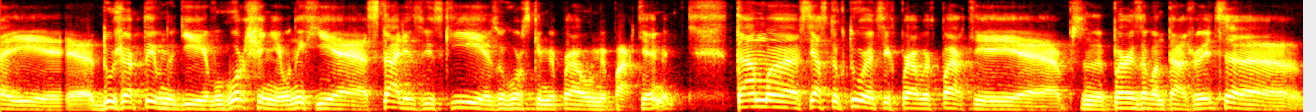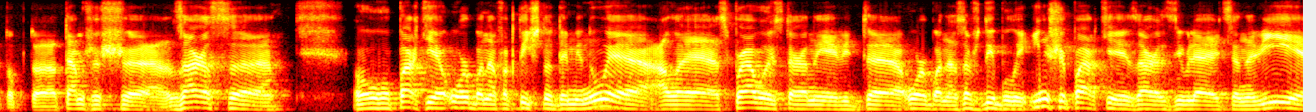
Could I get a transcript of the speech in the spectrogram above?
і е, дуже активно діє в Угорщині. У них є сталі зв'язки з угорськими правими партіями. Там е, вся структура цих правих партій е, перезавантажується. Тобто, там же ж зараз партія Орбана фактично домінує, але з правої сторони від е, Орбана завжди були інші партії. Зараз з'являються нові,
